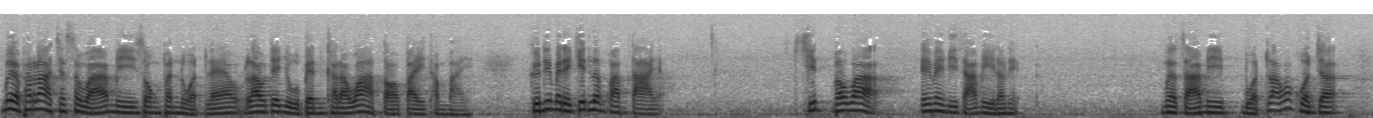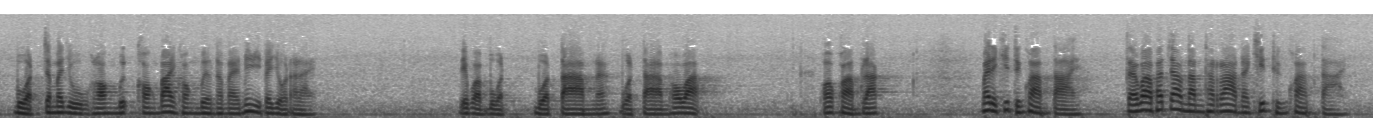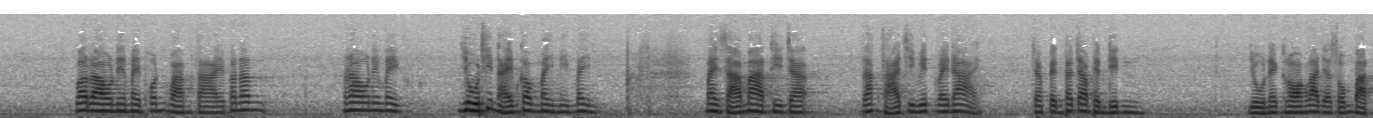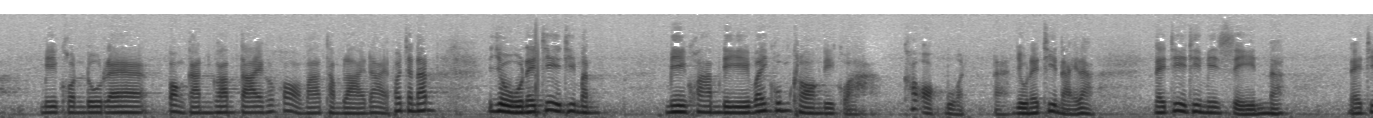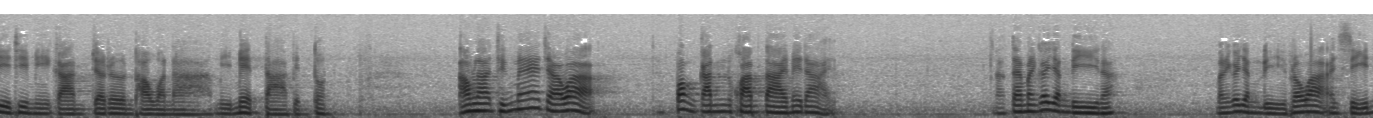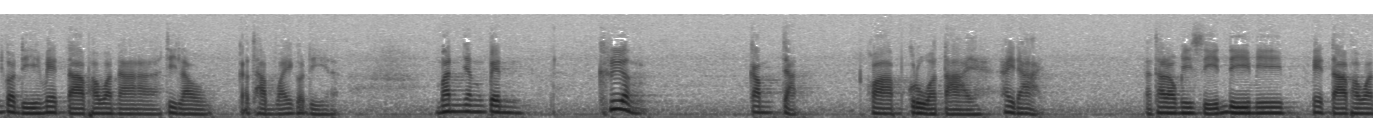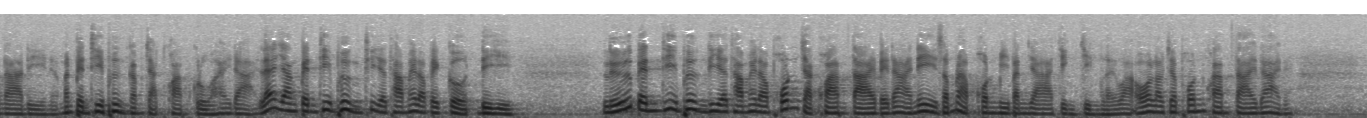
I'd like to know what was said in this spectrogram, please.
เมื่อพระราชสวามีทรงผนวดแล้ว เราจะอยู่เป็นคารวาสต่อไปทำไม คือนี่ไม่ได้คิดเรื่องความตายคิดเพราะว่า เอ๊ะไม่มีสามีแล้วเนี่ย เมื่อสามีบวชเราก็ควรจะบวชจะมาอยู่คลองคลองบ้านคลองเมืองทำไม ไม่มีประโยชน์อะไร เรียกว่าบวชบวชตามนะบวชตาม เพราะว่า เพราะความรัก ไม่ได้คิดถึงความตาย แต่ว่าพระเจ้านันทราชนะคิดถึงความตาย ว่าเราเนี่ยไม่พ้นความตาย เพราะนั้นเราเนี่ยไม่อยู่ที่ไหนมันก็ไม่มีไม่ไม่สามารถที่จะรักษาชีวิตไว้ได้ จะเป็นพระเจ้าแผ่นดิน อยู่ในคลองราชสมบัติ มีคนดูแลป้องกันความตายเขาก็มาทำลายได้ เพราะฉะนั้นอยู่ในที่ที่มันมีความดีไว้คุ้มครองดีกว่า เขาออกบวชนะอยู่ในที่ไหนล่ะ ในที่ที่มีศีลนะ ในที่ที่มีการเจริญภาวนา มีเมตตาเป็นต้น เอาละถึงแม้จะว่าป้องกันความตายไม่ได้ แต่มันก็ยังดีนะ มันก็ยังดี เพราะว่าไอ้ศีลก็ดีเมตตาภาวนาที่เรากระทำไว้ก็ดีนะ มันยังเป็นเครื่องกำจัดความกลัวตายให้ได้ แต่ถ้าเรามีศีลดีมี เมตตาภาวนาดีเนี่ยมันเป็นที่พึ่งกำจัดความกลัวให้ได้ และยังเป็นที่พึ่งที่จะทำให้เราไปเกิดดี หรือเป็นที่พึ่งที่จะทำให้เราพ้นจากความตายไปได้ นี่สำหรับคนมีปัญญาจริง ๆ เลยว่าโอ้เราจะพ้นความตายได้เนี่ย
